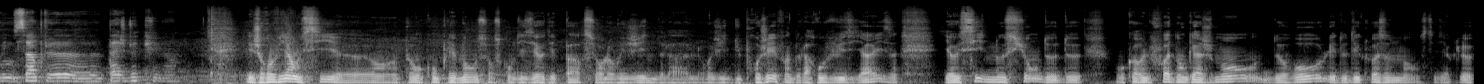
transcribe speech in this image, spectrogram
une simple euh, page de pub. Hein. Et je reviens aussi euh, un peu en complément sur ce qu'on disait au départ sur l'origine de la l'origine du projet, enfin de la revue The Eyes. Il y a aussi une notion de, de encore une fois d'engagement, de rôle et de décloisonnement. C'est-à-dire que le,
